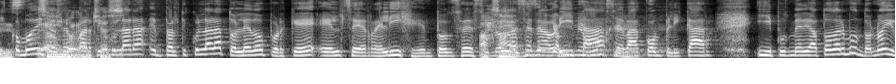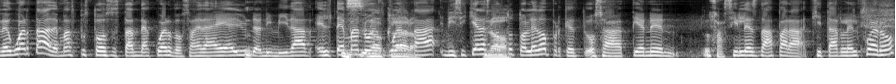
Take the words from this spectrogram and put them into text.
Y como Este, dices, en, particular a, en particular a Toledo porque él se reelige, entonces si no lo hacen ahorita se va a complicar y pues medio a todo el mundo, ¿no? Y de Huerta además pues todos están de acuerdo, o sea, de ahí hay unanimidad. El tema Sí, no, no, es claro. Huerta, ni siquiera es No. tanto Toledo porque, o sea, tienen, o sea, sí les da para quitarle el fuero.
